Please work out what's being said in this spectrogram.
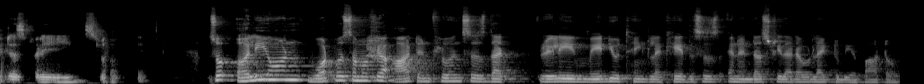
it was pretty slow yeah. So early on, what were some of your art influences that really made you think like, hey, this is an industry that I would like to be a part of?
